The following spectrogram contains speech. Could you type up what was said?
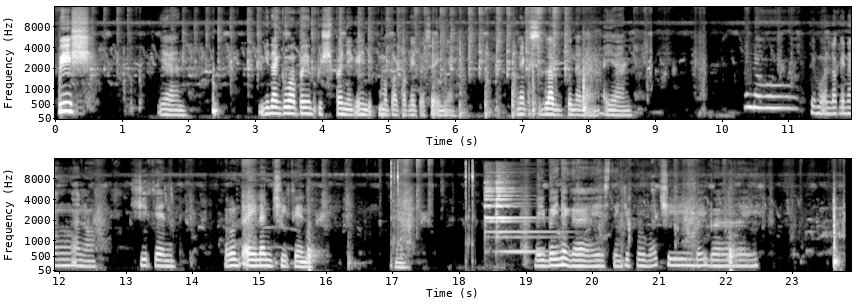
fish. Yan. Ginagawa pa yung fish pan eh, hindi ko mapapakita sa inyo. Next vlog ko na lang. Ayan. Hello! Ito mo, ang laki ng ano, chicken. Rhode Island chicken. Ayan. Bye-bye na guys. Thank you for watching. Bye-bye.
